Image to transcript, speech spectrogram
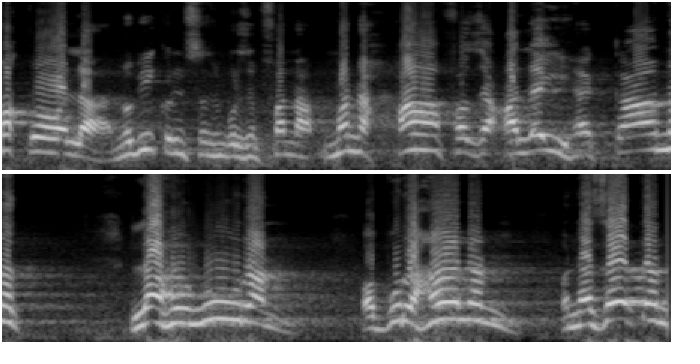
ফাকালা নবী করিম বলেছেন, ফানা মান হাফাজা আলাইহা কানাত লাহু নূরান ওয়া বুরহানান ওয়া নাজাতান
